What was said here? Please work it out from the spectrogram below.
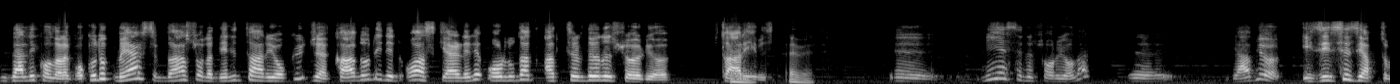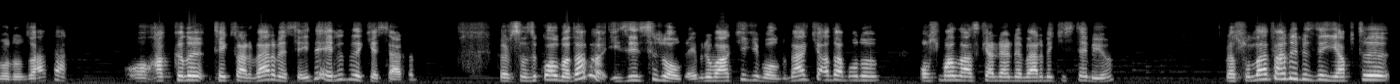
Güzellik olarak okuduk. Meğerse daha sonra derin tarihi okuyunca Kanuni'nin o askerleri ordudan attırdığını söylüyor tarihimiz. Evet. E, niyesini soruyorlar. e, ya diyor izinsiz yaptı bunu zaten. O hakkını tekrar vermeseydi elini de keserdim. Hırsızlık olmadı ama izinsiz oldu. Emri vaki gibi oldu. Belki adam onu Osmanlı askerlerine vermek istemiyor. Resulullah Efendimiz'in yaptığı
